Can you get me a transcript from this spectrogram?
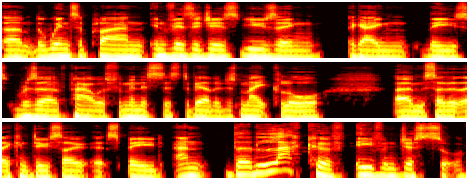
Um, the winter plan envisages using again these reserved powers for ministers to be able to just make law um, so that they can do so at speed. And the lack of even just sort of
